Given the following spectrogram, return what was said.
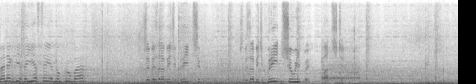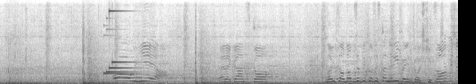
Benek bierze jeszcze jedną próbę, żeby zrobić bri 3, żeby zrobić bri 3 whipy. Patrzcie. Oh yeah! Elegancko. No i co, dobrze wykorzystany rebate gościu, co? Myślę,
